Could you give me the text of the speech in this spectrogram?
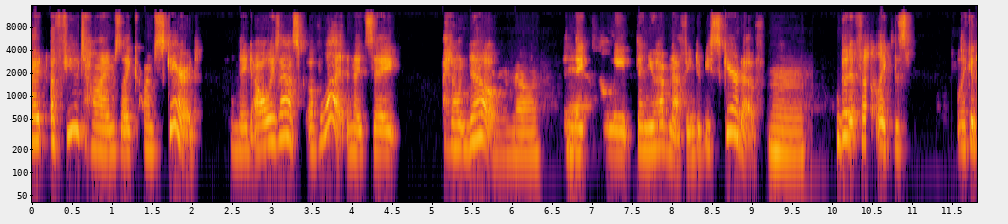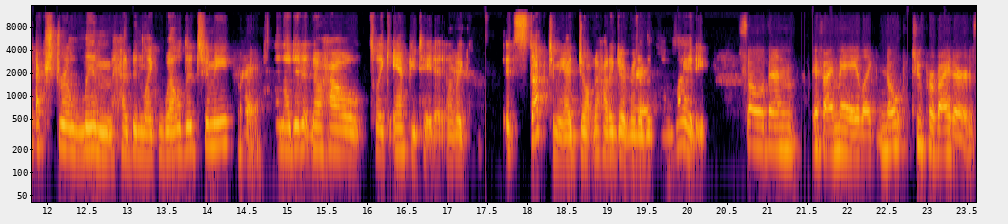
a few times, like, I'm scared. And they'd always ask, of what? And I'd say, I don't know. I don't know. And Yeah. they tell me, then you have nothing to be scared of. Mm, But it felt like this, like an extra limb had been like welded to me. right. And I didn't know how to like amputate it. I'm like, it's stuck to me. I don't know how to get rid of this anxiety. So then, if I may, like note to providers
